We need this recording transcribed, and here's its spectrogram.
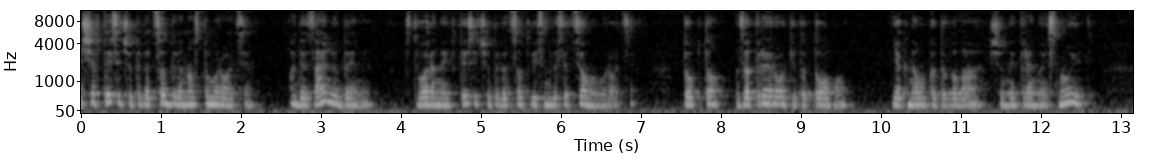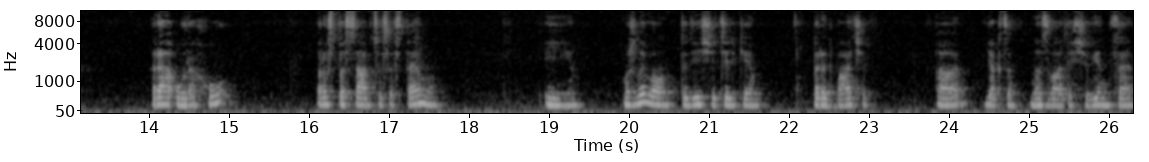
ще в 1990 році, а дизайн людини створений в 1987 році. Тобто за три роки до того, як наука довела, що нейтрино існують, Ра Ураху розписав цю систему і, можливо, тоді ще тільки передбачив, як це назвати, що він це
